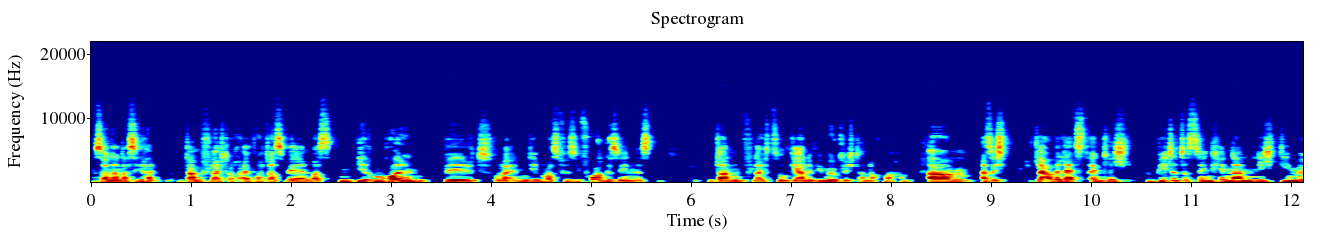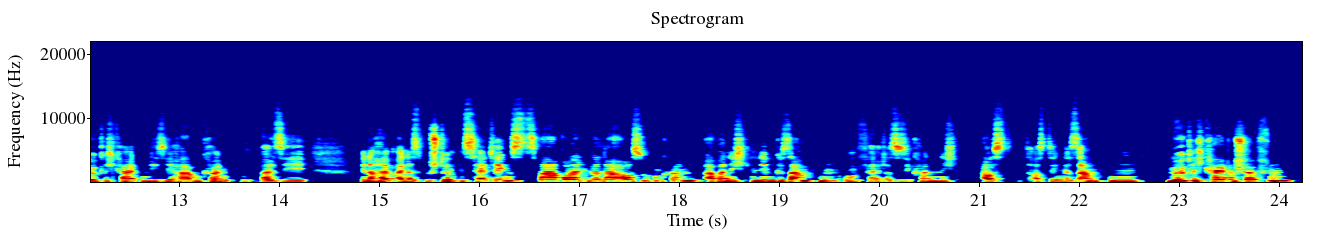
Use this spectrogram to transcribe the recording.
sondern dass sie halt dann vielleicht auch einfach das wählen, was in ihrem Rollenbild oder in dem, was für sie vorgesehen ist, dann vielleicht so gerne wie möglich dann noch machen. Ähm, also ich glaube, letztendlich bietet es den Kindern nicht die Möglichkeiten, die sie haben könnten, weil sie innerhalb eines bestimmten Settings zwar Rollenbilder aussuchen können, aber nicht in dem gesamten Umfeld. Also sie können nicht aus, aus den gesamten Möglichkeiten schöpfen,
